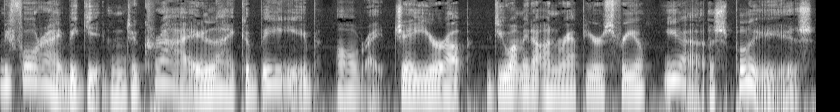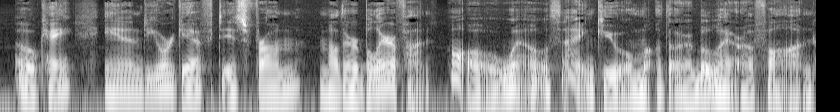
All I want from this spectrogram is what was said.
before I begin to cry like a babe. All right, Jay, you're up. Do you want me to unwrap yours for you? Yes, please. Okay, and your gift is from Mother Bellerophon. Oh, well, thank you, Mother Bellerophon.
